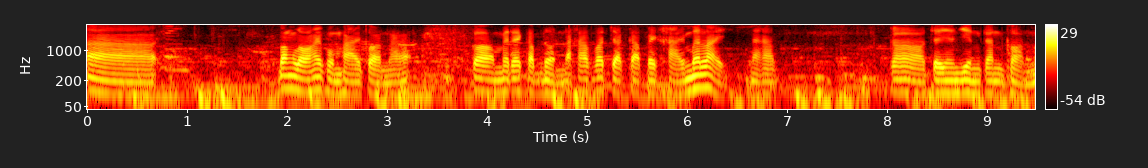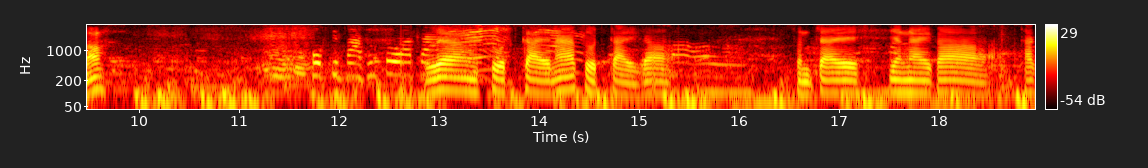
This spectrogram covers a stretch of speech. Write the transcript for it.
อ่า ต้องรอให้ผมหายก่อนนะฮะก็ไม่ได้กำหนดนะครับ ว่าจะกลับไปขายเมื่อไหร่นะครับ ก็ใจเย็นๆกันก่อนเนาะ60บาททุกตัวจ้าเรื่องสูตรไก่นะสูตรไก่ก็ สนใจยังไงก็ทัก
